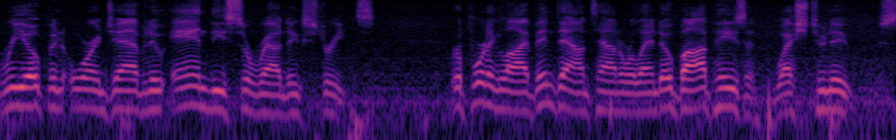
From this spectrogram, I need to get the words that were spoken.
reopen Orange Avenue and the surrounding streets. Reporting live in downtown Orlando, Bob Hazen, WESH 2 News.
